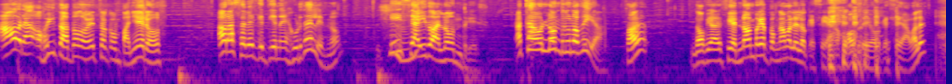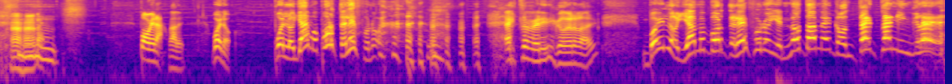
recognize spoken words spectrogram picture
ahora, ojito a todo esto, compañeros. Ahora se ve que tiene Jurdeles, ¿no? Y se ha ido a Londres. Ha estado en Londres unos días, ¿sabes? No os voy a decir el nombre, pongámosle lo que sea, ¿no? José o lo que sea, ¿vale? Ajá. Pues verá, vale. Bueno, pues lo llamo por teléfono. Esto es verídico, ¿verdad? eh? Voy, lo llamo por teléfono y en nota me contesta en inglés.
